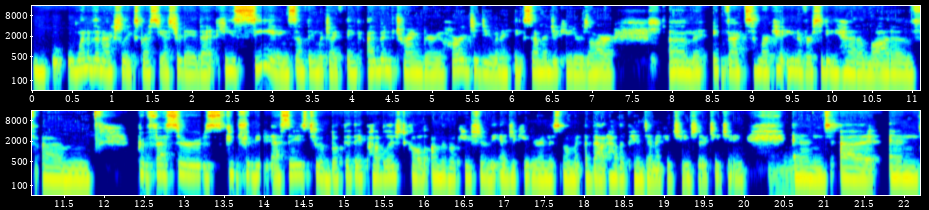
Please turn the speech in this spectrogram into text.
one of them actually expressed yesterday that he's seeing something which I think I've been trying very hard to do, and I think some educators are. Um, in fact, Marquette University had a lot of um, professors contribute essays to a book that they published called On the Vocation of the Educator in this moment about how the pandemic had changed their teaching. Mm-hmm. And uh, and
